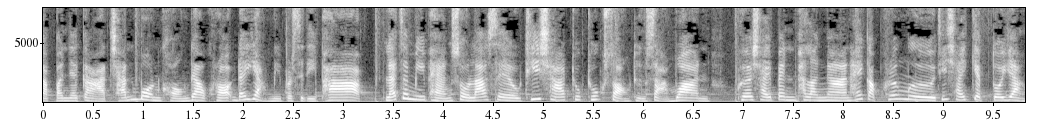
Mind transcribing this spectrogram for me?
กับบรรยากาศชั้นบนของดาวเคราะห์ได้อย่างมีประสิทธิภาพ และจะมีแผงโซลาเซลล์ที่ชาร์จทุก ๆ 2-3 วัน เพื่อใช้เป็นพลังงานให้กับเครื่องมือที่ใช้เก็บตัวอย่าง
